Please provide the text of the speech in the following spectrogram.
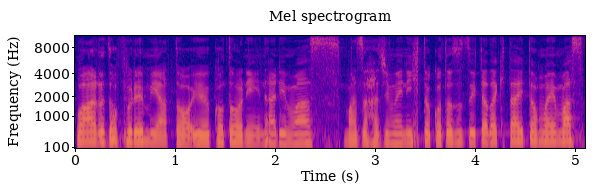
ワールドプレミアということになります。まずはじめに一言ずついただきたいと思います。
